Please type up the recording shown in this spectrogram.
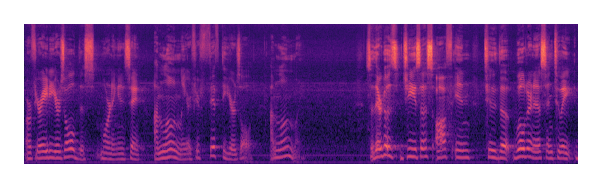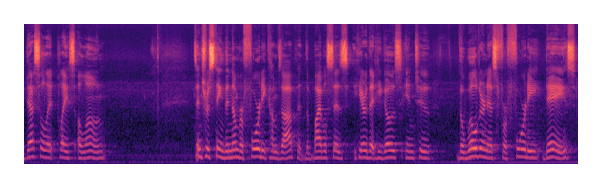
Or if you're 80 years old this morning and you're saying, I'm lonely, or if you're 50 years old, I'm lonely. So there goes Jesus off into the wilderness, into a desolate place alone. It's interesting, the number 40 comes up. The Bible says here that he goes into the wilderness for 40 days.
